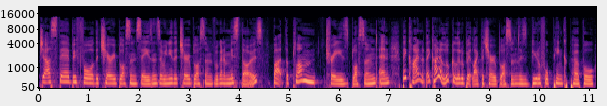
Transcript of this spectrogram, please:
just there before the cherry blossom season so we knew the cherry blossoms we were going to miss those. But the plum trees blossomed and they kind of they kind of look a little bit like the cherry blossoms these beautiful pink purple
